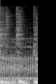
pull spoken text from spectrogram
Ah.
